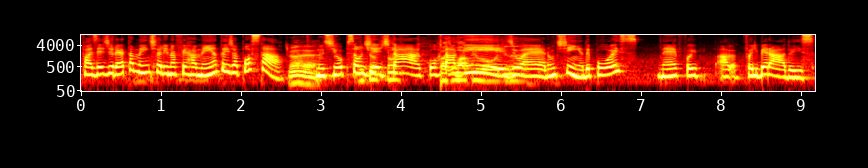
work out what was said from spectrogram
fazer diretamente ali na ferramenta e já postar. Ah, é. Não tinha opção Não de tinha opção editar, de cortar fazer o upload, vídeo, né? é, não tinha. Depois, né, foi, foi liberado isso.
